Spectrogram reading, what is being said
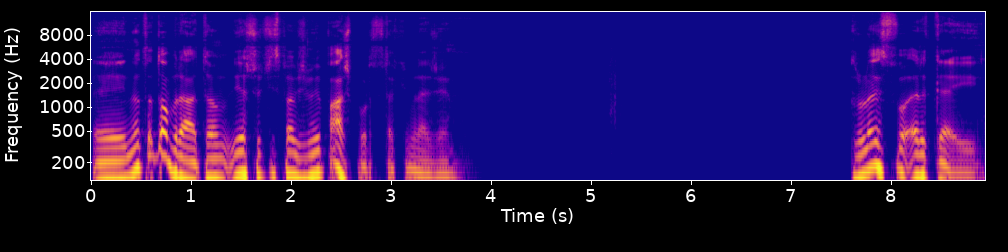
Yy, no to dobra, to jeszcze ci sprawdzimy paszport w takim razie. Królestwo RKI.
